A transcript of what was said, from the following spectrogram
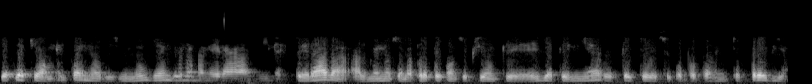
ya sea que aumentan o disminuyen de una manera inesperada, al menos en la propia concepción que ella tenía respecto de su comportamiento previo.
